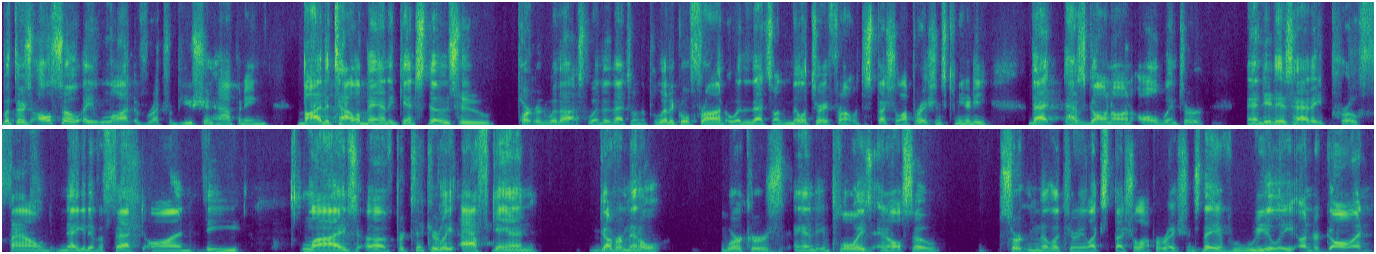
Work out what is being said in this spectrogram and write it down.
But there's also a lot of retribution happening by the Taliban against those who partnered with us, whether that's on the political front or whether that's on the military front with the special operations community. That has gone on all winter, and it has had a profound negative effect on the lives of particularly Afghan governmental workers and employees, and also certain military like special operations. They have really undergone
